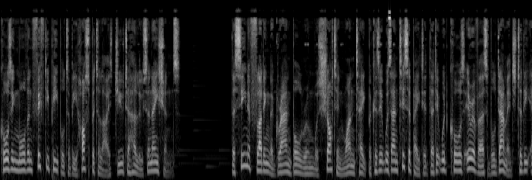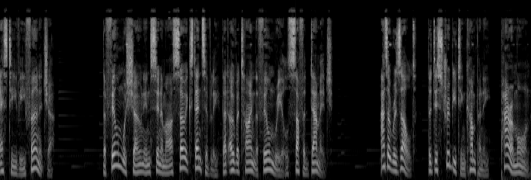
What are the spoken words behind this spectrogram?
causing more than 50 people to be hospitalized due to hallucinations. The scene of flooding the Grand Ballroom was shot in one take because it was anticipated that it would cause irreversible damage to the STV furniture. The film was shown in cinemas so extensively that over time the film reels suffered damage. As a result, the distributing company, Paramount,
